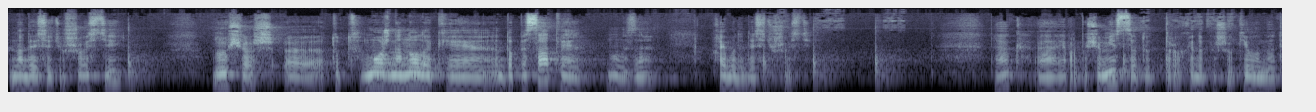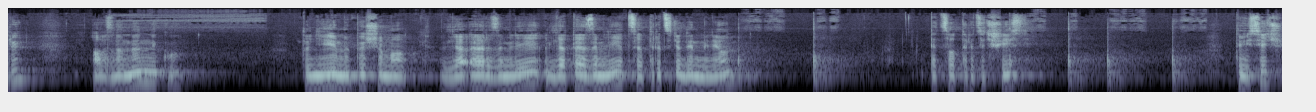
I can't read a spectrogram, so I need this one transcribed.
на 10 у 6. Ну що ж, е, тут можна нолики дописати, ну не знаю, хай буде 10 у 6. Так, е, я пропущу місце, тут трохи допишу кілометри. А в знаменнику тоді ми пишемо для R землі, для Т землі це 31 мільйон 536 тисяч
